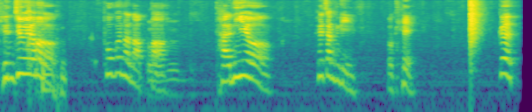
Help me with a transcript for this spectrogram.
겐조 형 포근한 아빠. 다니 형 회장님. 오케이. 끝.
